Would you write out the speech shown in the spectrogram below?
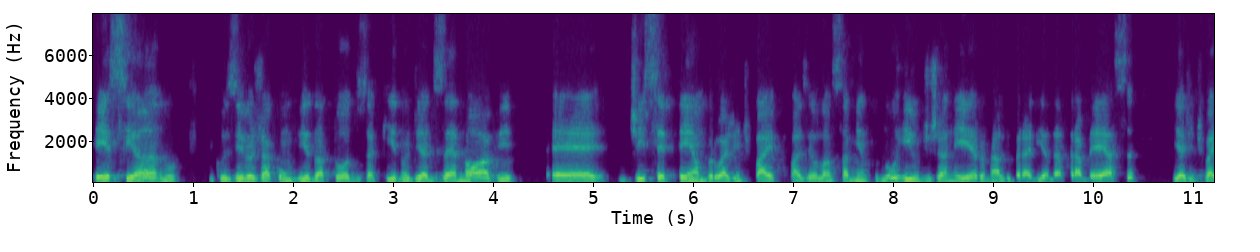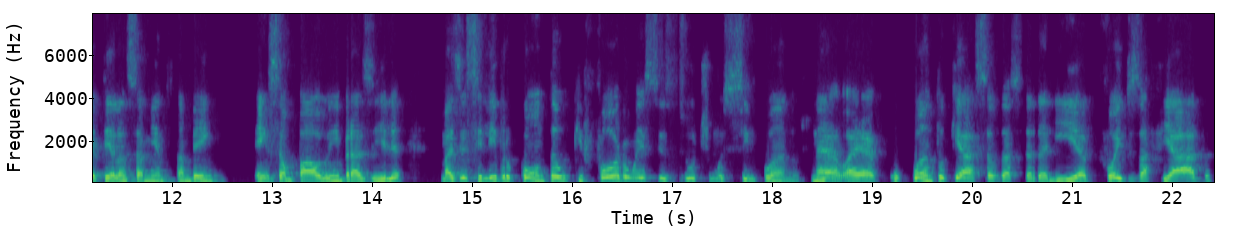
esse ano, inclusive eu já convido a todos aqui, no dia 19 é, de setembro, a gente vai fazer o lançamento no Rio de Janeiro, na Livraria da Travessa, e a gente vai ter lançamento também em São Paulo e em Brasília mas esse livro conta o que foram esses últimos cinco anos, né? É, o quanto que a ação da cidadania foi desafiada,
